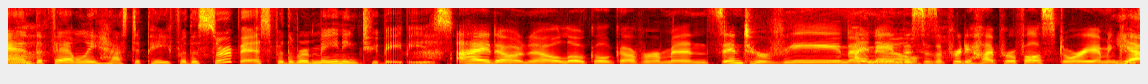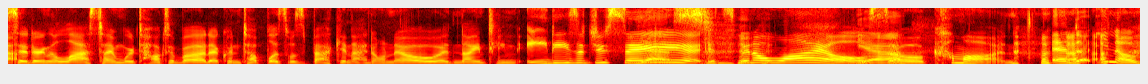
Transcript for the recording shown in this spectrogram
And the ah. family has to pay for the service for the remaining two babies. I don't know. Local governments intervene. I, I mean, know. this is a pretty high profile story. I mean, Yeah. considering the last time we talked about a quintuplets was back in, I don't know, 1980s, did you say? Yes. It's been a while. Yeah. So come on. and uh, you know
